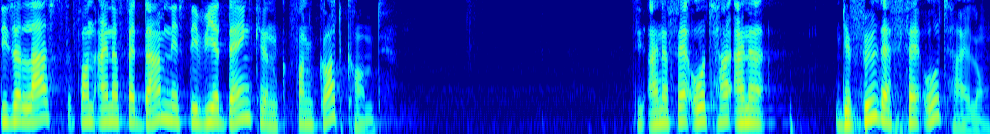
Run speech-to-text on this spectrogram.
dieser Last von einer Verdammnis, die wir denken, von Gott kommt. Eine eine Gefühl der Verurteilung.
